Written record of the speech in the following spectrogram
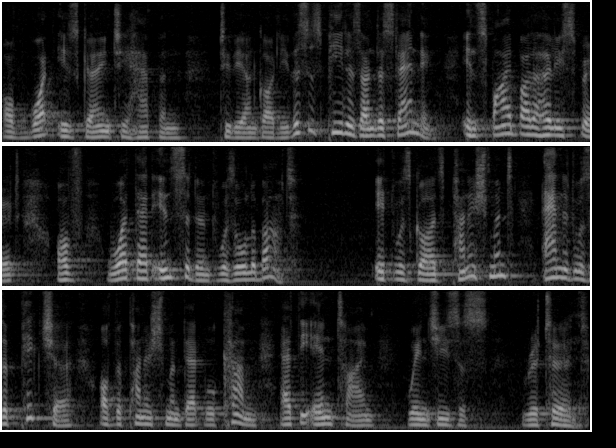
of what is going to happen to the ungodly. This is Peter's understanding, inspired by the Holy Spirit, of what that incident was all about. It was God's punishment, and it was a picture of the punishment that will come at the end time when Jesus returned.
